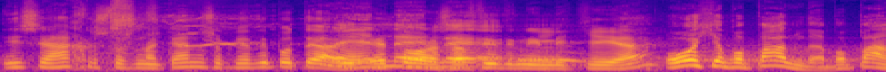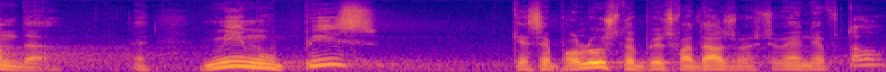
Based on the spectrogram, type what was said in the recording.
Είσαι άχρηστος να κάνεις οποιαδήποτε άλλη. Ναι, ε, ναι, τώρα, σε ναι. αυτή την ηλικία, Όχι από πάντα, από πάντα. Ε, μη μου πεις, και και σε πολλούς του οποίους φαντάζομαι συμβαίνει αυτό,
